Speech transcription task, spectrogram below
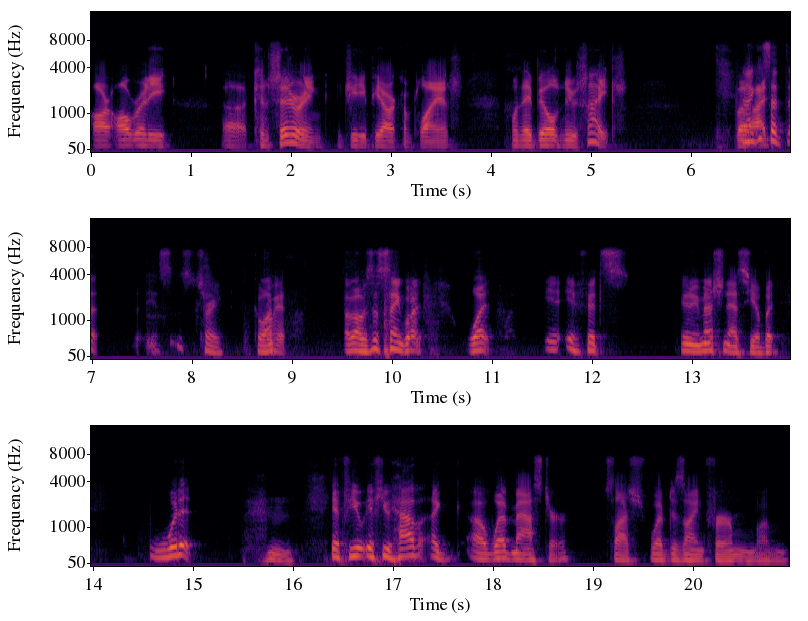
are already uh, considering GDPR compliance when they build new sites. But I guess I, that the, sorry, go, go on. Ahead. I was just saying what what if it's you know you mentioned SEO, but would it hmm, if you if you have a, a webmaster slash web design firm, um,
